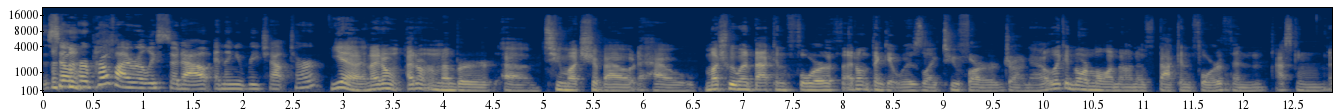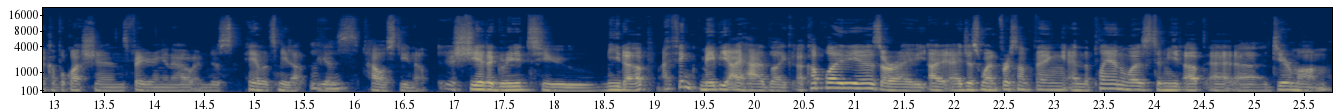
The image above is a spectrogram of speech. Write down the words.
so her profile really stood out, and then you reach out to her. Yeah, and I don't I don't remember um, too much about how much we went back and forth. I don't think it was like too far drawn out, like a normal amount of back and forth and asking a couple questions, figuring it out, and just hey, let's meet up Mhm. because how else do you know? She had agreed to meet up. I think maybe I had like a couple ideas, or I I, I just went for something, and the plan was to meet up at uh, Dear Mom.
